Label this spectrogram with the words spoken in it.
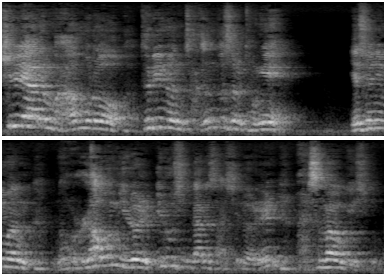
신뢰하는 마음으로 드리는 작은 것을 통해 예수님은 놀라운 일을 이루신다는 사실을 말씀하고 계십니다.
